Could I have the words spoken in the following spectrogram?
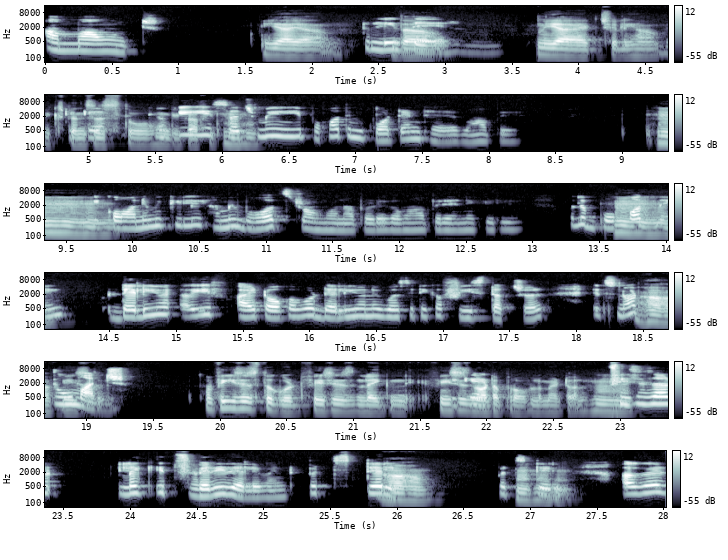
amount yeah yeah to live the there. Yeah actually हाँ एक्सपेंसेस तो होंगे काफ़ी। ये सच में ये बहुत इम्पोर्टेंट है वहाँ पे। हम्म इकोनॉमिकली हमें बहुत स्ट्रांग होना पड़ेगा वहाँ पे रहने के लिए। मतलब बहुत हम्म नहीं Delhi if I talk about Delhi university का fees structure it's not too much fees is तो good fees is like fees is not a problem at all hmm fees are like it's very relevant but still but hmm still hmm. अगर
